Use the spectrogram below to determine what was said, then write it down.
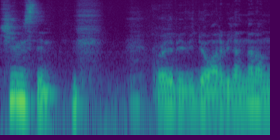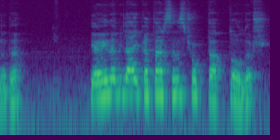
Kimsin? Öyle bir video var bilenler anladı. Yayına bir like atarsanız çok tatlı olur.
